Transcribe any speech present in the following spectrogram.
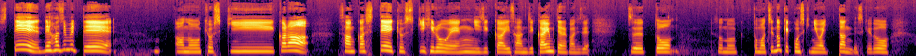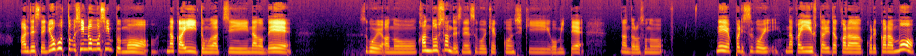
してで初めてあの挙式から参加して挙式披露宴二次会三次会みたいな感じでずっとその友達の結婚式には行ったんですけどあれですね両方とも新郎も新婦も仲いい友達なのですごいあの感動したんですねすごい結婚式を見て。なんだろうそのねやっぱりすごい仲いい2人だからこれからも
